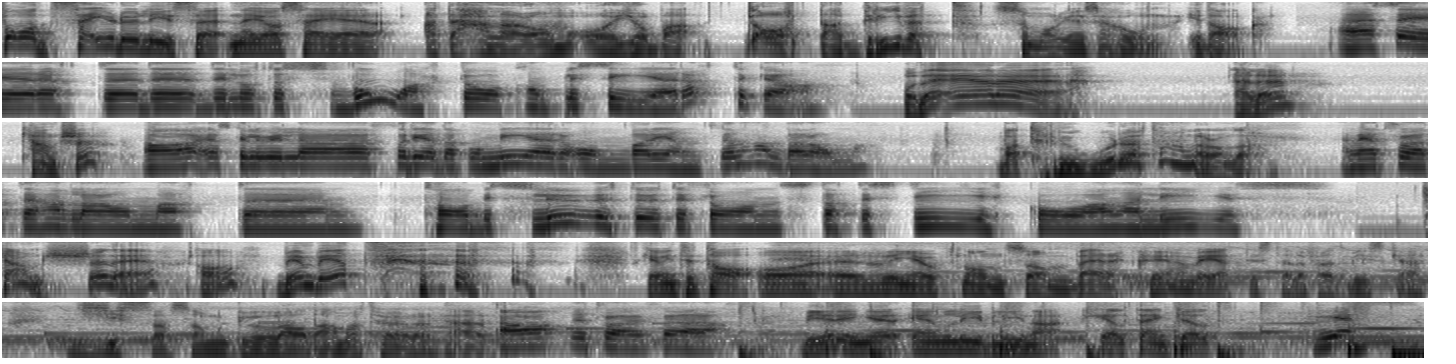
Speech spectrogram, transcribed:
Vad säger du Lise när jag säger att det handlar om att jobba datadrivet som organisation idag? Jag säger att eh, det, det låter svårt och komplicerat tycker jag. Och det är det! Eller? Kanske? Ja, jag skulle vilja få reda på mer om vad det egentligen handlar om. Vad tror du att det handlar om då? Jag tror att det handlar om att eh, ta beslut utifrån statistik och analys. Kanske det. Ja, vem vet? Ska vi inte ta och ringa upp någon som verkligen vet istället för att vi ska gissa som glada amatörer här? Ja, det tror jag vi får göra. Vi ringer en livlina helt enkelt. Yes!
